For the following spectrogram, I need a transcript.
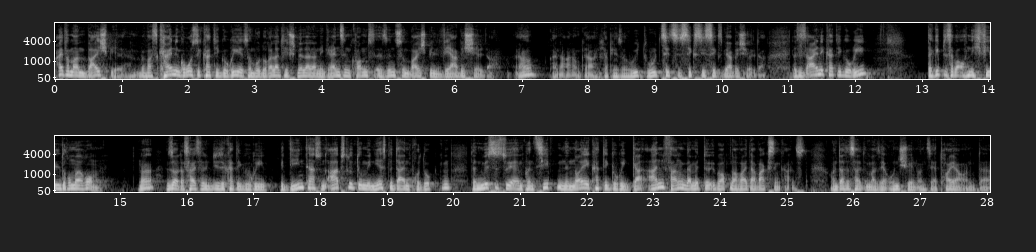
Einfach mal ein Beispiel, was keine große Kategorie ist und wo du relativ schnell an deine Grenzen kommst, sind zum Beispiel Werbeschilder. Ja, keine Ahnung, ja, ich habe hier so Route 66 Werbeschilder. Das ist eine Kategorie, da gibt es aber auch nicht viel drumherum. Ne? So, das heißt, wenn du diese Kategorie bedient hast und absolut dominierst mit deinen Produkten, dann müsstest du ja im Prinzip eine neue Kategorie anfangen, damit du überhaupt noch weiter wachsen kannst. Und das ist halt immer sehr unschön und sehr teuer und äh,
